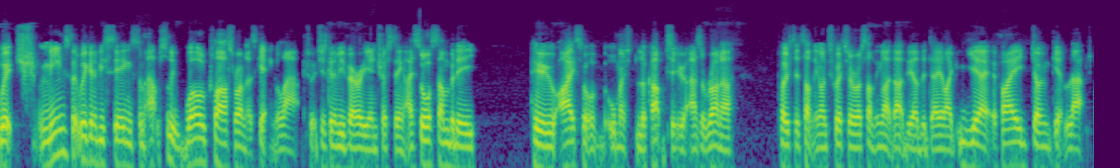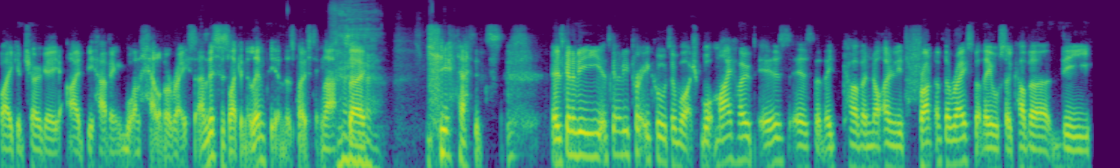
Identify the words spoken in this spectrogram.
Which means that we're going to be seeing some absolute world class runners getting lapped, which is going to be very interesting. I saw somebody who I sort of almost look up to as a runner posted something on Twitter or something like that the other day. Like, yeah, if I don't get lapped by Kipchoge, I'd be having one hell of a race. And this is like an Olympian that's posting that. So yeah, it's it's gonna be it's gonna be pretty cool to watch. What my hope is is that they cover not only the front of the race, but they also cover the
